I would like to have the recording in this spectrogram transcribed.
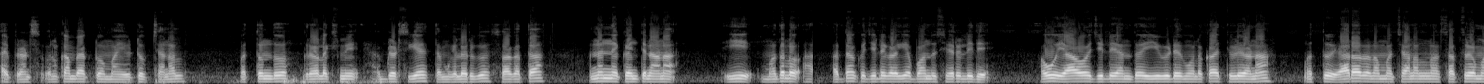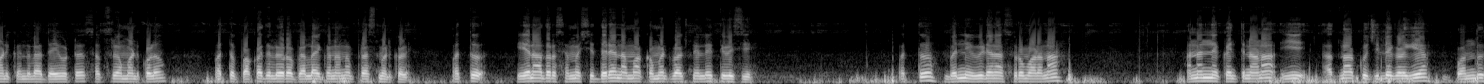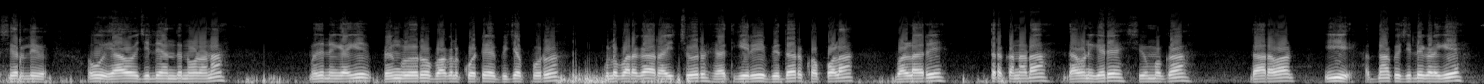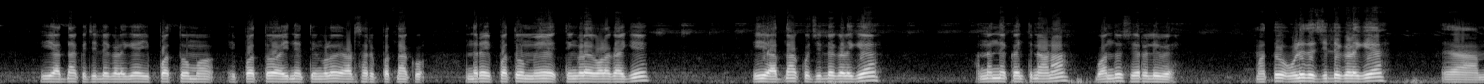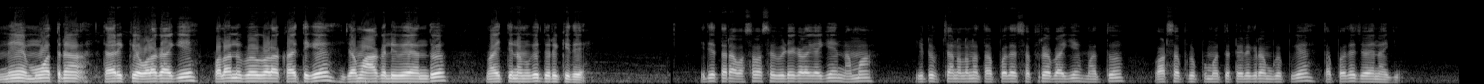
Hi friends welcome back to my YouTube channel ಮತ್ತೊಂದು ಗೃಹಲಕ್ಷ್ಮಿ ಅಪ್ಡೇಟ್ಸ್ಗೆ ತಮಗೆಲ್ಲರಿಗೂ ಸ್ವಾಗತ. ಹನ್ನೊಂದನೇ ಕಂತಿನ ಹಣ ಈ ಮೊದಲು ಹದಿನಾಲ್ಕು ಜಿಲ್ಲೆಗಳಿಗೆ ಬಂದು ಸೇರಲಿದೆ. ಅವು ಯಾವ ಜಿಲ್ಲೆ ಎಂದು ಈ ವಿಡಿಯೋ ಮೂಲಕ ತಿಳಿಯೋಣ. ಮತ್ತು ಯಾರು ನಮ್ಮ ಚಾನಲ್ನ ಸಬ್ಸ್ಕ್ರೈಬ್ ಮಾಡ್ಕೊಂಡಿಲ್ಲ, ದಯವಿಟ್ಟು ಸಬ್ಸ್ಕ್ರೈಬ್ ಮಾಡಿಕೊಳ್ಳು ಮತ್ತು ಪಕ್ಕದಲ್ಲಿರೋ ಬೆಲ್ ಐಕನನ್ನು ಪ್ರೆಸ್ ಮಾಡ್ಕೊಳ್ಳಿ. ಮತ್ತು ಏನಾದರೂ ಸಮಸ್ಯೆ ಇದ್ದರೆ ನಮ್ಮ ಕಮೆಂಟ್ ಬಾಕ್ಸ್ನಲ್ಲಿ ತಿಳಿಸಿ. ಮತ್ತು ಬನ್ನಿ, ವಿಡಿಯೋನ ಶುರು ಮಾಡೋಣ. ಹನ್ನೊಂದನೇ ಕಂತಿನ ಹಣ ಈ ಹದಿನಾಲ್ಕು ಜಿಲ್ಲೆಗಳಿಗೆ ಬಂದು ಸೇರಲಿವೆ. ಅವು ಯಾವ ಜಿಲ್ಲೆ ಎಂದು ನೋಡೋಣ. ಮೊದಲನೇದಾಗಿ ಬೆಂಗಳೂರು, ಬಾಗಲಕೋಟೆ, ಬಿಜಾಪುರ, ಗುಲ್ಬರ್ಗ, ರಾಯಚೂರು, ಯಾದಗಿರಿ, ಬೀದರ್, ಕೊಪ್ಪಳ, ಬಳ್ಳಾರಿ, ಉತ್ತರ ಕನ್ನಡ, ದಾವಣಗೆರೆ, ಶಿವಮೊಗ್ಗ, ಧಾರವಾಡ ಈ ಹದಿನಾಲ್ಕು ಜಿಲ್ಲೆಗಳಿಗೆ ಈ ಹದಿನಾಲ್ಕು ಜಿಲ್ಲೆಗಳಿಗೆ ಇಪ್ಪತ್ತು ಮ ಇಪ್ಪತ್ತು ಐದನೇ ತಿಂಗಳು ಎರಡು ಸಾವಿರದ ಇಪ್ಪತ್ತ್ನಾಲ್ಕು ಅಂದರೆ ಇಪ್ಪತ್ತು ಮೇ ತಿಂಗಳ ಒಳಗಾಗಿ ಈ ಹದಿನಾಲ್ಕು ಜಿಲ್ಲೆಗಳಿಗೆ ಹನ್ನೊಂದನೇ ಕಂತಿನ ಹಣ ಬಂದು ಸೇರಲಿವೆ. ಮತ್ತು ಉಳಿದ ಜಿಲ್ಲೆಗಳಿಗೆ ಮೇ ಮೂವತ್ತರ ತಾರೀಕಿಗೆ ಒಳಗಾಗಿ ಫಲಾನುಭವಿಗಳ ಖಾತೆಗೆ ಜಮಾ ಆಗಲಿವೆ ಎಂದು ಮಾಹಿತಿ ನಮಗೆ ದೊರಕಿದೆ. ಇದೇ ಥರ ಹೊಸ ಹೊಸ ವಿಡಿಯೋಗಳಿಗಾಗಿ ನಮ್ಮ ಯೂಟ್ಯೂಬ್ ಚಾನಲನ್ನು ತಪ್ಪದೇ ಸಬ್ಸ್ಕ್ರೈಬ್ ಆಗಿ ಮತ್ತು ವಾಟ್ಸಪ್ ಗ್ರೂಪ್ ಮತ್ತು ಟೆಲಿಗ್ರಾಮ್ ಗ್ರೂಪ್ಗೆ ತಪ್ಪದೇ ಜಾಯ್ನ್ ಆಗಿ.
